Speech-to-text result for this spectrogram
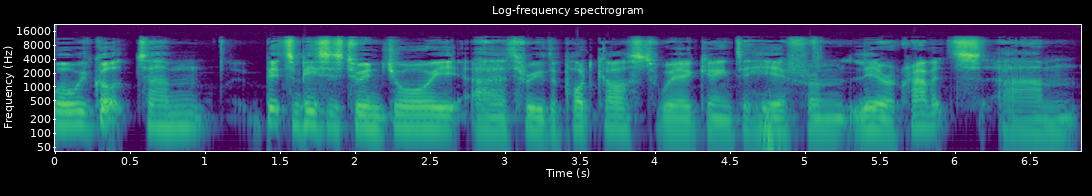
Well, we've got um, bits and pieces to enjoy uh, through the podcast. We're going to hear from Lyra Kravitz um,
